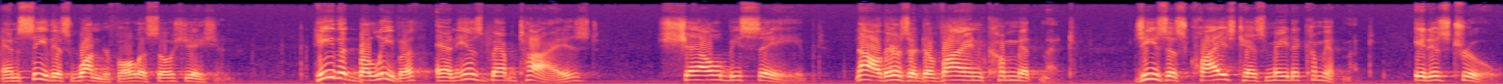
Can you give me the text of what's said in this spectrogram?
and see this wonderful association. He that believeth and is baptized shall be saved. Now, there's a divine commitment. Jesus Christ has made a commitment. It is true.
